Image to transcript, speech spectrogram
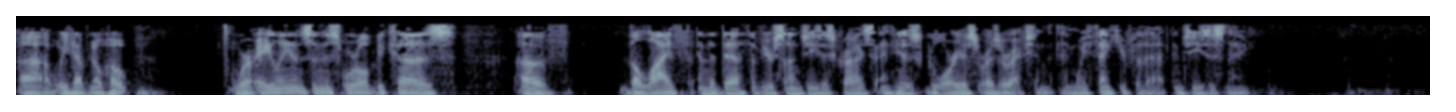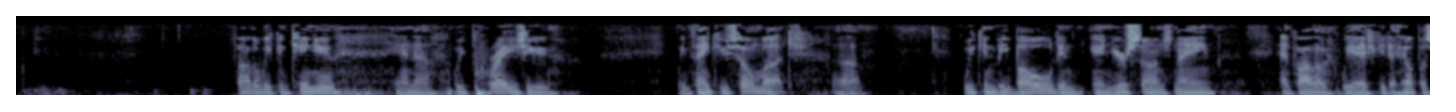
uh, we have no hope. We're aliens in this world because of the life and the death of your Son, Jesus Christ, and his glorious resurrection. And we thank you for that in Jesus' name. Father, we continue and uh, we praise you. We thank you so much. Uh, we can be bold in, in your Son's name. And Father, we ask you to help us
